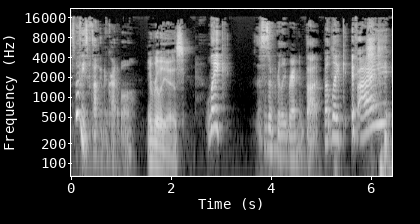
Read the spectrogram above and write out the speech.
This movie's fucking incredible. It really is. Like, this is a really random thought, but like, if I,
